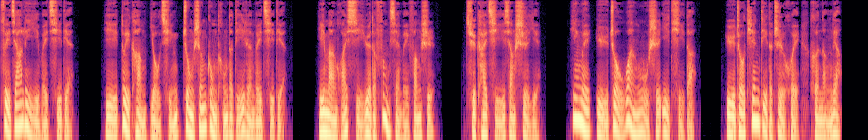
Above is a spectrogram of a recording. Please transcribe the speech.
最佳利益为起点。以对抗友情众生共同的敌人为起点，以满怀喜悦的奉献为方式，去开启一项事业。因为宇宙万物是一体的，宇宙天地的智慧和能量，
